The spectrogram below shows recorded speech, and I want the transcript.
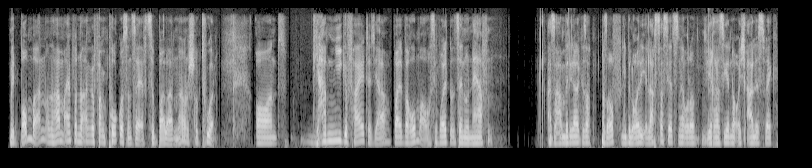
mit Bombern und haben einfach nur angefangen, Pokos und Safe zu ballern ne, und Strukturen. Und die haben nie gefaltet, ja, weil warum auch? Sie wollten uns ja nur nerven. Also haben wir denen halt gesagt, pass auf, liebe Leute, ihr lasst das jetzt, ne, oder wir rasieren euch alles weg.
